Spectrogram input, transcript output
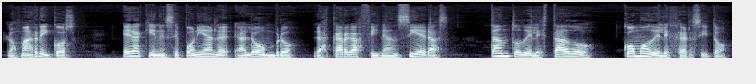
Los más ricos eran quienes se ponían al hombro las cargas financieras tanto del Estado como del ejército,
